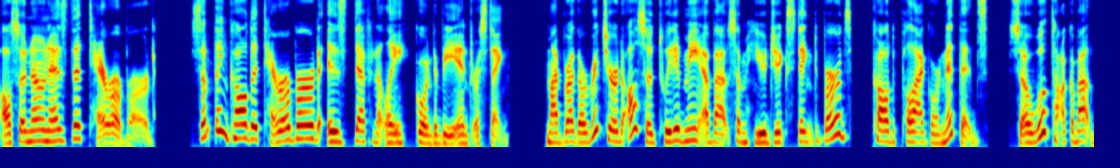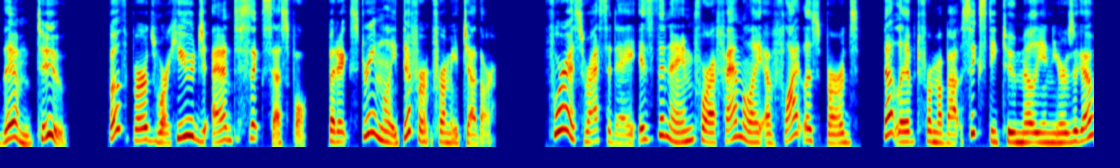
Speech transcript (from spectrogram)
also known as the terror bird. Something called a terror bird is definitely going to be interesting. My brother Richard also tweeted me about some huge extinct birds called pelagornithids, so we'll talk about them too. Both birds were huge and successful, but extremely different from each other. Phorusrhacidae is the name for a family of flightless birds that lived from about 62 million years ago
